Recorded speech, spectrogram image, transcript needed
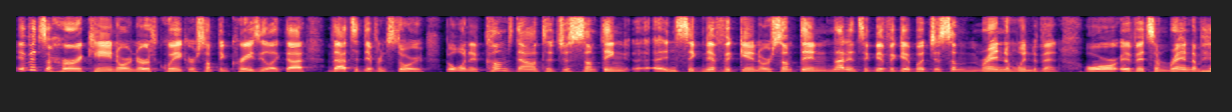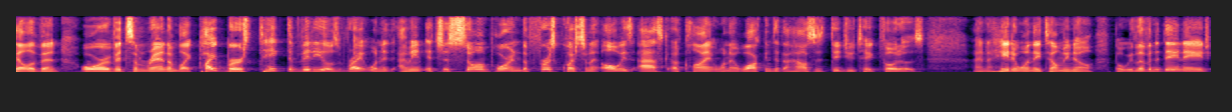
If it's a hurricane or an earthquake or something crazy like that, that's a different story. But when it comes down to just something uh, insignificant or something not insignificant, but just some random wind event, or if it's some random hail event, or if it's some random like pipe burst, take the videos right when it, I mean, it's just so important. The first question I always ask a client when I walk into the house is, Did you take photos? And I hate it when they tell me no. But we live in a day and age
